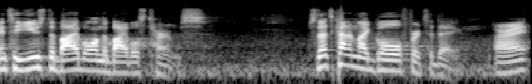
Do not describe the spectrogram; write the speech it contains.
and to use the Bible on the Bible's terms. So that's kind of my goal for today, all right?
